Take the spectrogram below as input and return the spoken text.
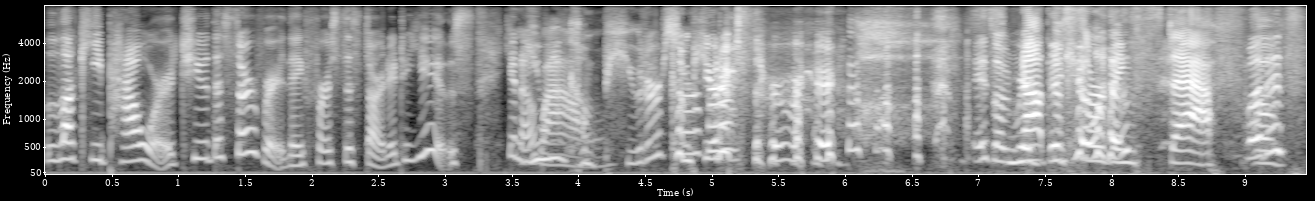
lucky power to the server they first started to use. You know You mean computer server? computer server? it's so not the serving staff. but of- it's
